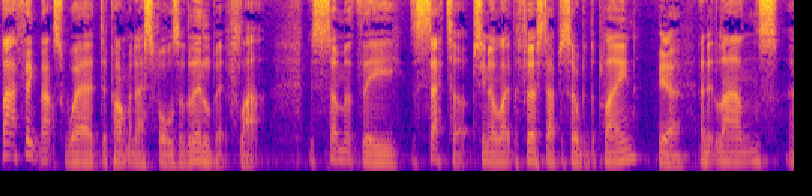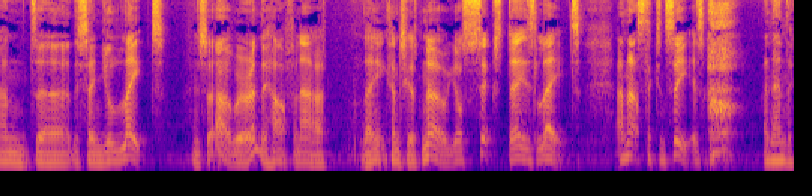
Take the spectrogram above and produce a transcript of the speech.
That, I think that's where Department S falls a little bit flat. Is some of the, the setups, you know, like the first episode with the plane Yeah. and it lands, and uh, they're saying you're late. And so, oh, we're only half an hour late. And she goes, no, you're six days late, and that's the conceit. Is and then the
